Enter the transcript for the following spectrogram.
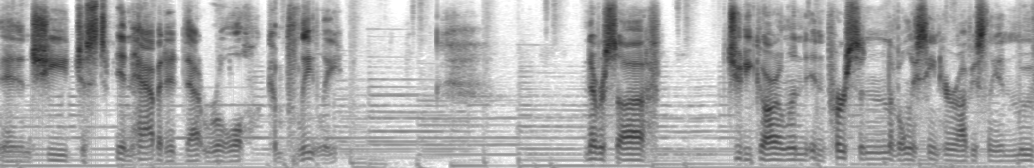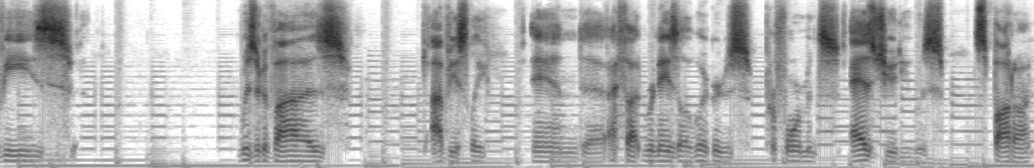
And she just inhabited that role completely. Never saw Judy Garland in person. I've only seen her obviously in movies, Wizard of Oz, obviously. And uh, I thought Renee Zellweger's performance as Judy was spot on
